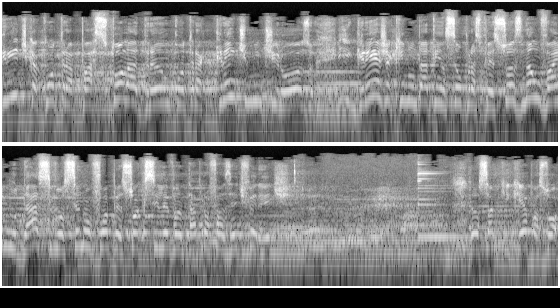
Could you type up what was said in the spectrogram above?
Crítica contra pastor ladrão, contra crente mentiroso, igreja que não dá atenção para as pessoas, não vai mudar se você não for a pessoa que se levantar para fazer diferente. Não sabe o que é, pastor?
